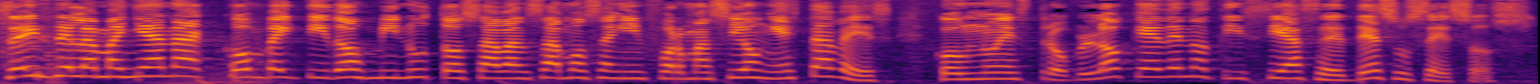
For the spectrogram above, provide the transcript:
6 de la mañana con 22 minutos avanzamos en información, esta vez con nuestro bloque de noticias de sucesos.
